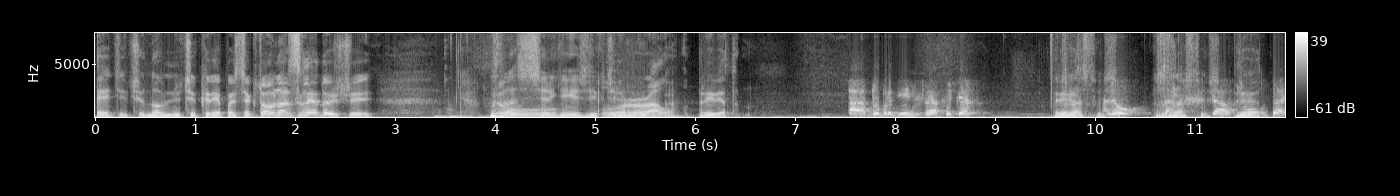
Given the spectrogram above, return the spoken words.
эти чиновничьи крепости. Кто у нас следующий? Здравствуйте, Ну, Сергей из Екатеринбурга. Урал. Привет. А, добрый день, здравствуйте. Привет. Здравствуйте. Алло. Здравствуйте. Да, Привет. ну, да,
